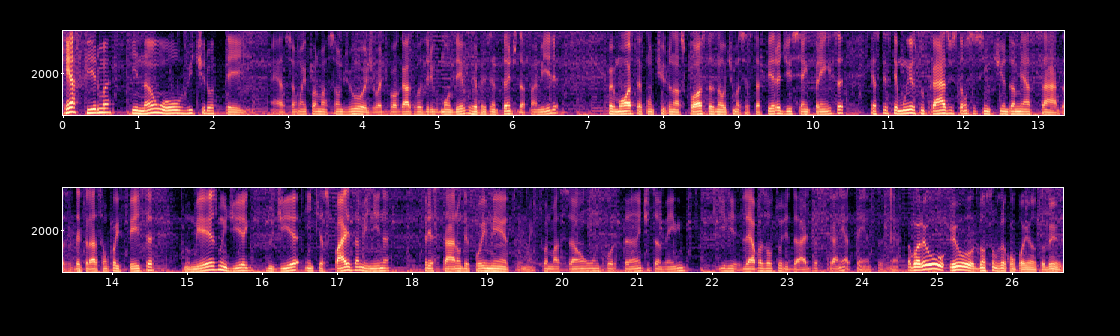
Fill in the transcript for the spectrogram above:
reafirma que não houve tiroteio. Essa é uma informação de hoje. O advogado Rodrigo Mondego, representante da família, que foi morta com um tiro nas costas na última sexta-feira, disse à imprensa que as testemunhas do caso estão se sentindo ameaçadas. A declaração foi feita no mesmo dia do dia em que os pais da menina prestaram depoimento. Uma informação importante também que leva as autoridades a ficarem atentas. Né? Agora, eu, eu, nós estamos acompanhando também,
